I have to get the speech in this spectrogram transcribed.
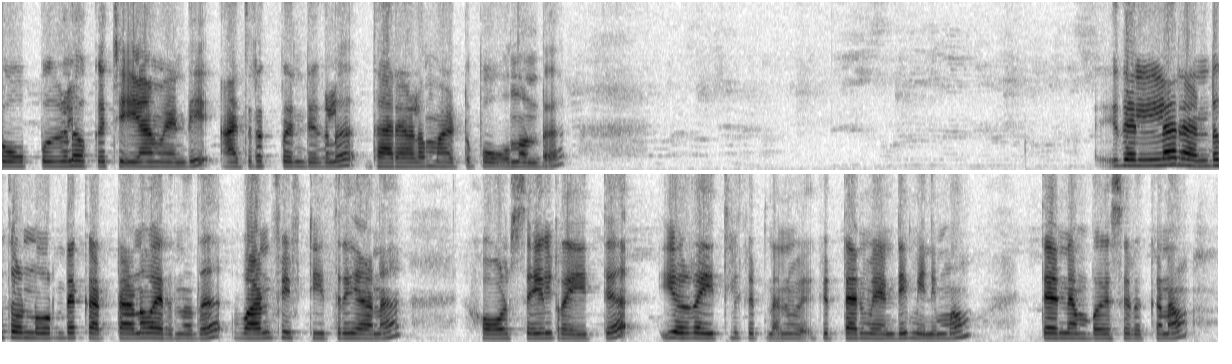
ടോപ്പുകളൊക്കെ ചെയ്യാൻ വേണ്ടി അജറക് പ്രിന്റുകൾ ധാരാളമായിട്ട് പോകുന്നുണ്ട്. ഇതെല്ലാം രണ്ട് തൊണ്ണൂറിന്റെ കട്ടാണ് വരുന്നത്. വൺ ഫിഫ്റ്റി ത്രീ ആണ് ഹോൾസെയിൽ റേറ്റ്. ഈ ഒരു റേറ്റിൽ കിട്ടാൻ കിട്ടാൻ വേണ്ടി മിനിമം ടെൻ നമ്പേഴ്സ് എടുക്കണം.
